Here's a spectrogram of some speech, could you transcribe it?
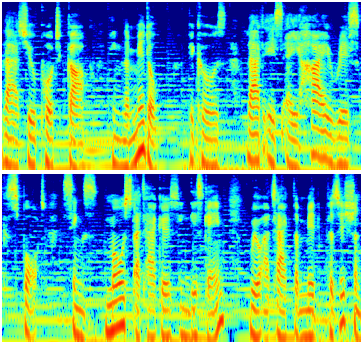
that you put Garp in the middle because that is a high risk spot since most attackers in this game will attack the mid position.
